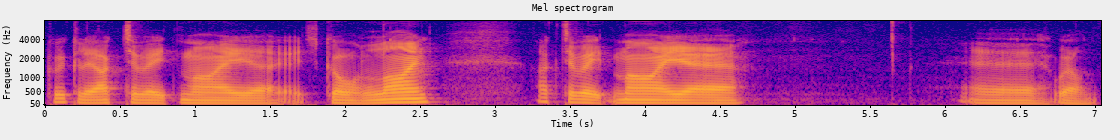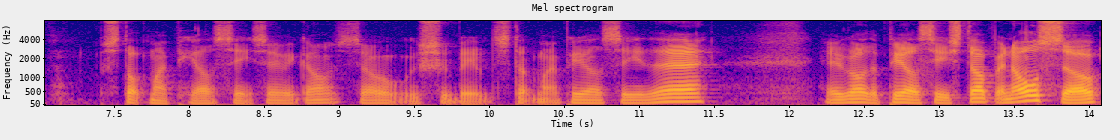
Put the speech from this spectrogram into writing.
quickly activate my, uh, let's go online, activate my, uh, uh, well, stop my PLC. So here we go. So we should be able to stop my PLC there. Here we go, the PLC stop. And also,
